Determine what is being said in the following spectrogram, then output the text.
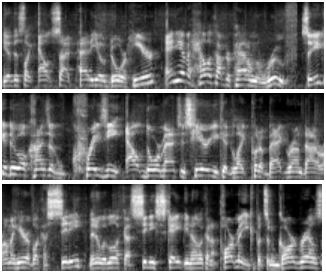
you have this like outside patio door here and you have a helicopter pad on the roof. So you could do all kinds of crazy outdoor matches here. You could like put a background diorama here of like a city. Then it would look like a cityscape, you know, like an apartment. You could put some guardrails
